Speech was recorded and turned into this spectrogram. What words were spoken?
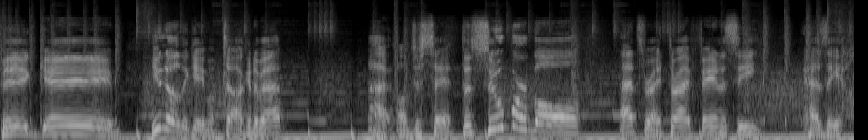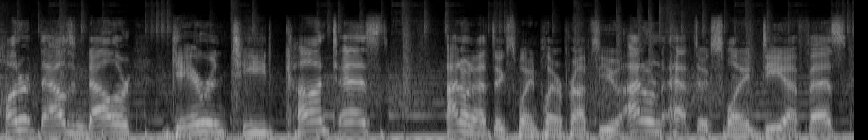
big game. You know the game I'm talking about. Ah, I'll just say it. The Super Bowl. That's right. Thrive Fantasy has a hundred thousand dollar guaranteed contest. I don't have to explain player props to you. I don't have to explain DFS.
